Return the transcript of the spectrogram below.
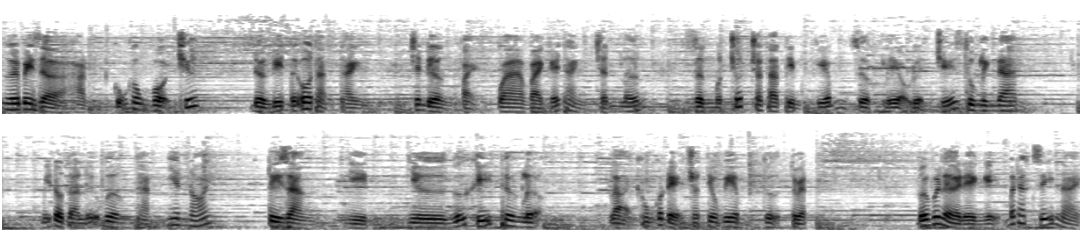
Ngươi bây giờ hẳn cũng không vội chứ. Đường đi tới ô thản thành, trên đường phải qua vài cái thành trấn lớn, dừng một chút cho ta tìm kiếm dược liệu luyện chế dung linh đan. Mỹ đồ tà lữ vương thản nhiên nói, tuy rằng nhìn như ngữ khí thương lượng, lại không có để cho tiêu viêm cự tuyệt. Đối với lời đề nghị bất đắc dĩ này,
